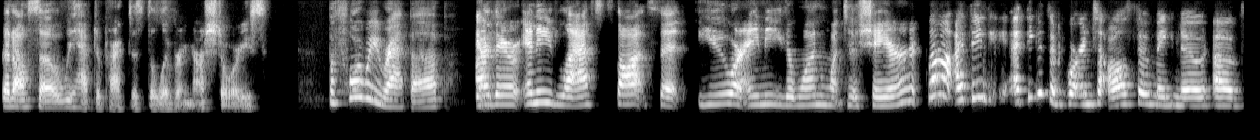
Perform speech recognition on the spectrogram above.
but also we have to practice delivering our stories. Before we wrap up, yeah. are there any last thoughts that you or Amy, either one, want to share? Well, I think I think it's important to also make note of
